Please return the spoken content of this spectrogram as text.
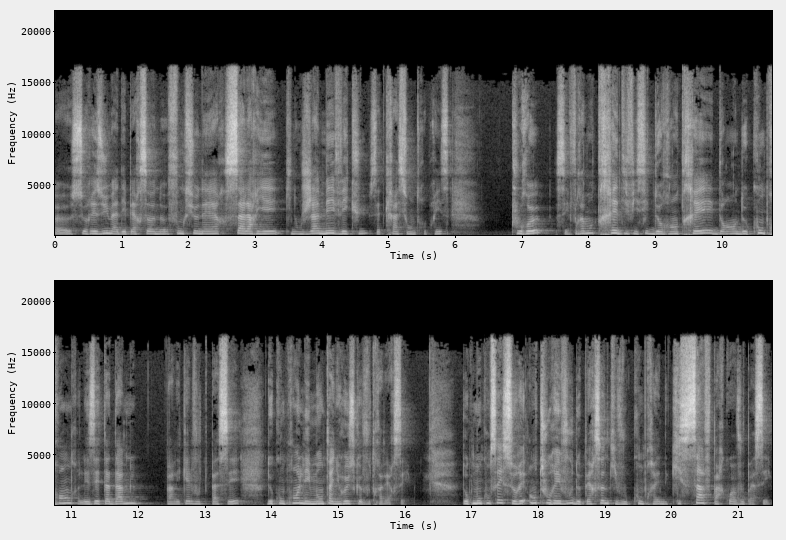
euh, se résume à des personnes fonctionnaires, salariés, qui n'ont jamais vécu cette création d'entreprise, pour eux, c'est vraiment très difficile de rentrer dans, de comprendre les états d'âme par lesquels vous passez, de comprendre les montagnes russes que vous traversez. Donc mon conseil serait entourez-vous de personnes qui vous comprennent, qui savent par quoi vous passez.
